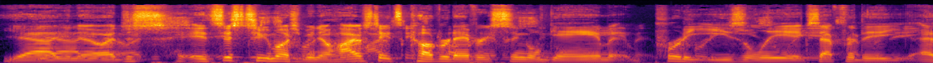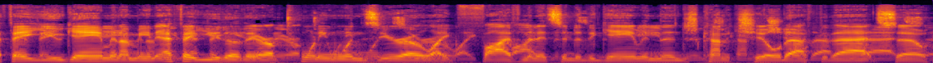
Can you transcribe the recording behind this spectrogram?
Yeah, yeah, you know, I just it's just too much. I mean, Ohio State's covered every single game pretty easily, except for the FAU game. And I mean, FAU though they're up 21-0 like five minutes into the game, and then just kind of chilled after that. So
